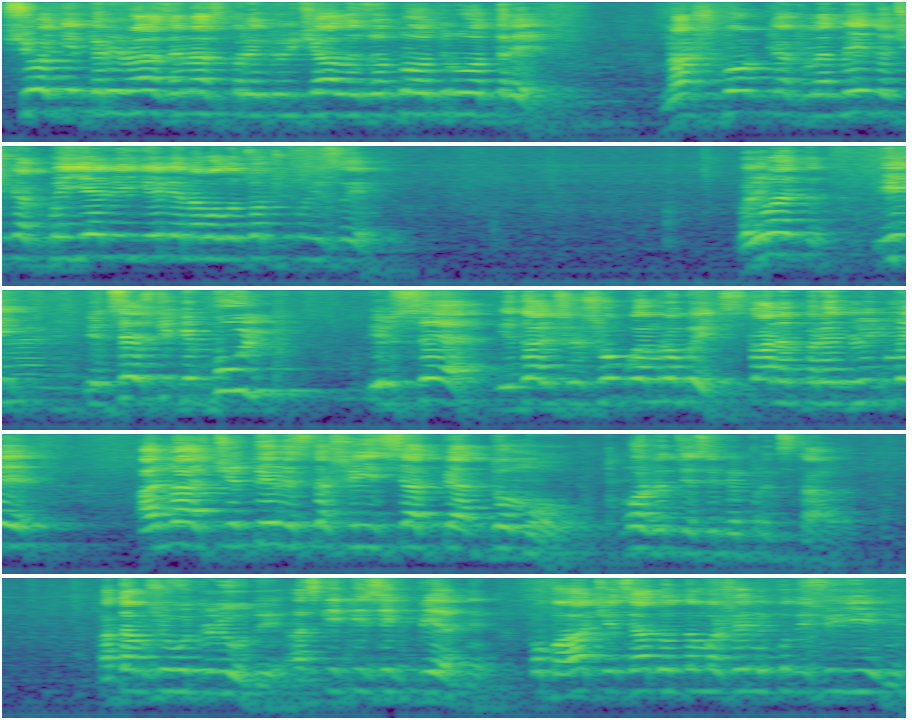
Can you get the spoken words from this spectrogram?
Сьогодні три рази нас переключали з одного, другого, третього. На шморках, на ниточках ми єлі-єлі на волосочку висимо. Понимаєте? І, і це ж тільки бульк, і все. І далі що будемо робити? Станемо перед людьми, а нас 465 домов. Можете собі представити. А там живуть люди, а скільки з їх бідних. Побагаче сядуть на машини, кудись уїдуть.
